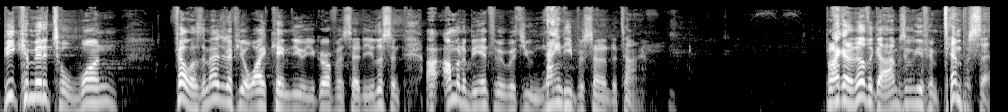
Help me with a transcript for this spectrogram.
Be committed to one Fellas, imagine if your wife came to you, your girlfriend said to you, Listen, I- am going to be intimate with you 90% of the time. But I got another guy, I'm just going to give him 10%.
